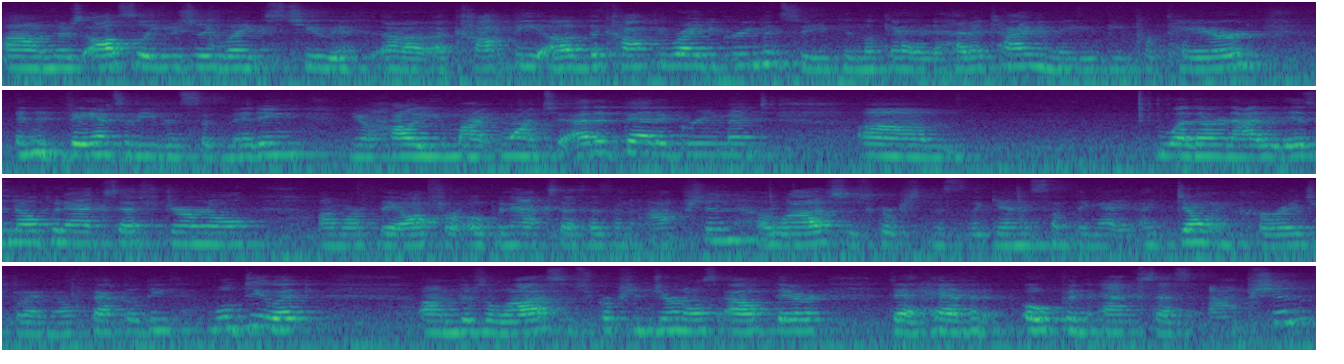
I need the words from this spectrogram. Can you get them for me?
Um, there's also usually links to if, uh, a copy of the copyright agreement, so you can look at it ahead of time and maybe be prepared in advance of even submitting, you know, how you might want to edit that agreement, um, whether or not it is an open access journal, um, or if they offer open access as an option. A lot of subscriptions, again is something I, I don't encourage, but I know faculty will do it. Um, there's a lot of subscription journals out there that have an open access option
